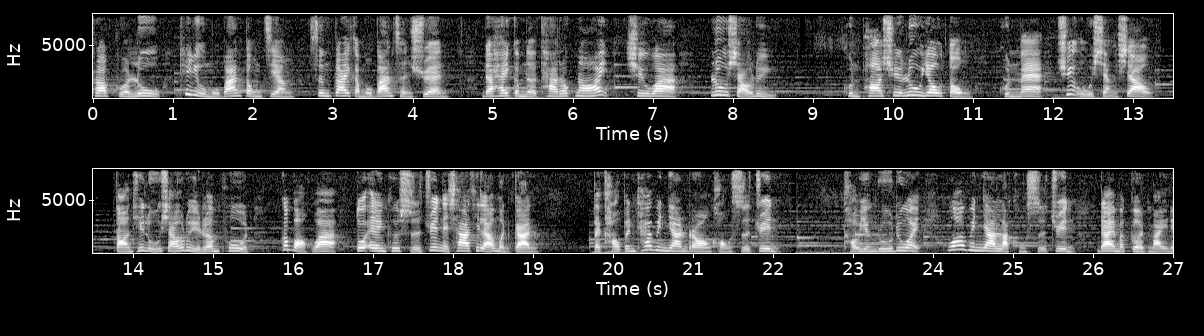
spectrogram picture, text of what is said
ครอบครัวลู่ที่อยู่หมู่บ้านตงเจียง ซึ่งใกล้กับหมู่บ้านเฉินเชวียนได้ให้กำเนิดทารกน้อย ชื่อว่า ลู่เฉาหลี่คุณพ่อชื่อลู่เย่าตง คุณแม่ชื่ออูเฉียงเช่าตอนที่หลูเฉาหลี่เริ่มพูด ก็บอกว่าตัวเองคือสือจุนในชาติที่แล้วเหมือนกัน แต่เขาเป็นแค่วิญญาณรองของสือจุน เขายังรู้ด้วยว่าวิญญาณหลักของสือจุนได้มาเกิดใหม่ใน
